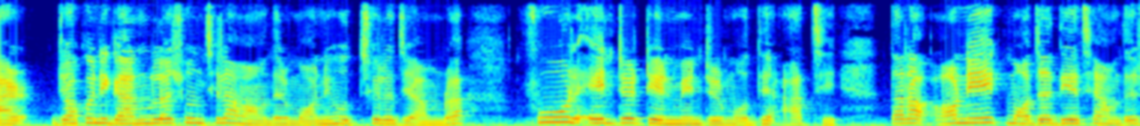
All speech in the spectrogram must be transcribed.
আর যখনই গানগুলো শুনছিলাম, আমাদের মনে হচ্ছিল যে আমরা ফুল এন্টারটেনমেন্টের মধ্যে আছি। তারা অনেক মজা দিয়েছে আমাদের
